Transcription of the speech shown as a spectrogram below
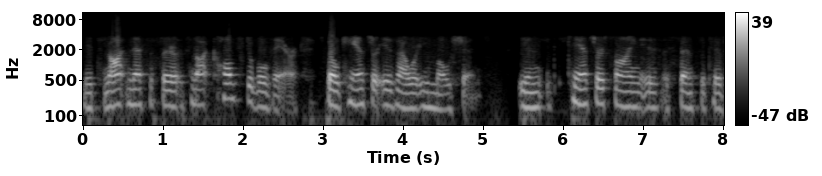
it's not necessary, it's not comfortable there. So Cancer is our emotions. In Cancer sign is a sensitive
